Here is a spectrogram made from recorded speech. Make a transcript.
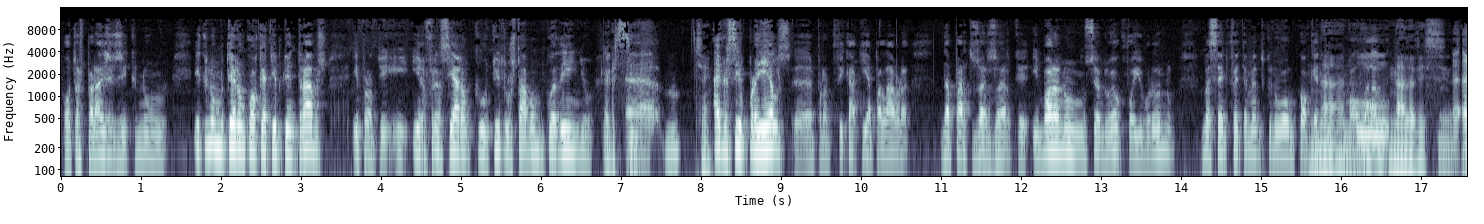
outras paragens e que não, e que não meteram qualquer tipo de entraves e pronto, e, e referenciaram que o título estava um bocadinho Agressivo. Sim. agressivo para eles. Pronto, fica aqui a palavra da parte do 00, que embora não sendo eu, que foi o Bruno, mas sei perfeitamente que não houve qualquer tipo Não, de não. maldade. Nada disso. Até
